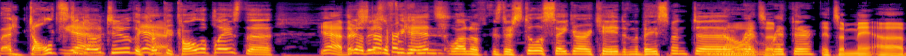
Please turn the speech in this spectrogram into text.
adults Yeah. to go to? The Yeah. Coca Cola place? The yeah. There's you know, stuff for a freaking- kids. Well, no, is there still a Sega arcade in the basement? Uh, No, right, it's a- right there. It's a man, um,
